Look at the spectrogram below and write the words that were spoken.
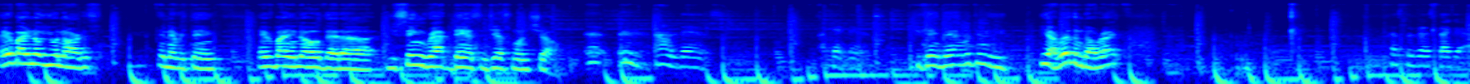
everybody know you're an artist and everything. Everybody know that uh, you sing, rap, dance in just one show. I don't dance. I can't dance. You can't dance? What do you mean? You got rhythm though, right? That's the best I got.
